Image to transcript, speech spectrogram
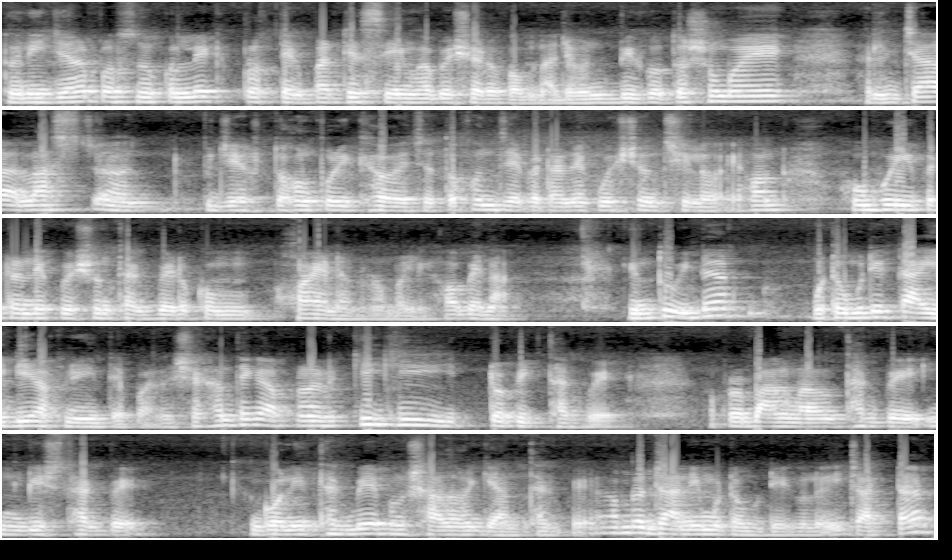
তো নিজেরা প্রশ্ন করলে প্রত্যেকবার যে সেম হবে সেরকম না। যেমন বিগত সময়ে যা লাস্ট যে তখন পরীক্ষা হয়েছে, তখন যে প্যাটার্নের কোয়েশ্চেন ছিল, এখন হুবহু এই প্যাটার্নের কোয়েশ্চেন থাকবে এরকম হয় না নর্মালি হবে না। কিন্তু এটার মোটামুটি একটা আইডিয়া আপনি নিতে পারেন। সেখান থেকে আপনার কি কি টপিক থাকবে? আপনার বাংলা থাকবে ইংলিশ থাকবে গণিত থাকবে এবং সাধারণ জ্ঞান থাকবে। আমরা জানি মোটামুটি এগুলো। এই চারটা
